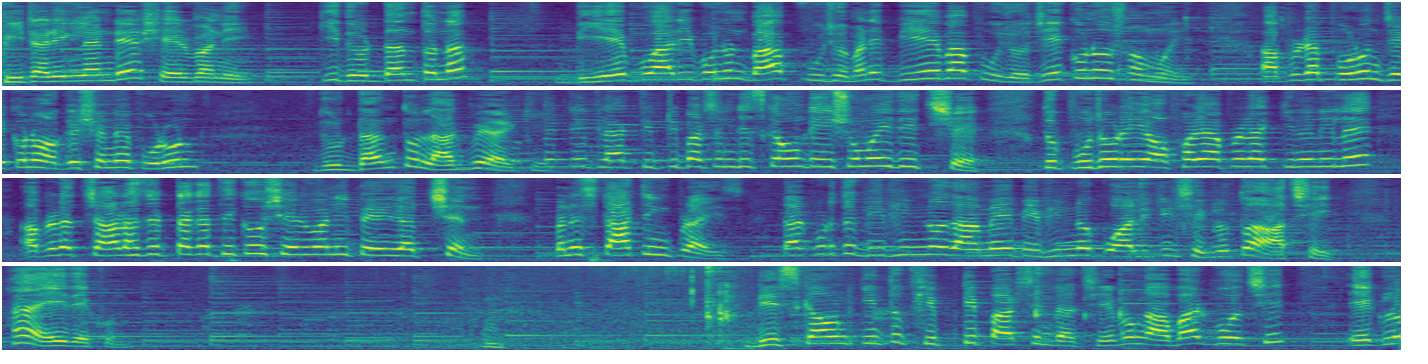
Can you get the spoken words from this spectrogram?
পিটার ইংল্যান্ডের শেরবানি কি দুর্দান্ত না? বিয়ে বাড়ি বলুন বা পুজো মানে বিয়ে বা পুজো যে কোনো সময়। আপনারা পড়ুন যে কোনো অকেশনে পড়ুন দুর্দান্ত লাগবে আর কি। ফ্ল্যাট ফিফটি পার্সেন্ট ডিসকাউন্ট এই সময় দিচ্ছে। তো পুজোর এই অফারে আপনারা কিনে নিলে আপনারা চার হাজার টাকা থেকেও শেরওয়ানি পেয়ে যাচ্ছেন মানে স্টার্টিং প্রাইস তারপরে তো বিভিন্ন দামে বিভিন্ন কোয়ালিটির সেগুলো তো আছেই। হ্যাঁ এই দেখুন। ডিসকাউন্ট কিন্তু ফিফটি পার্সেন্ট আছে এবং আবার বলছি এগুলো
